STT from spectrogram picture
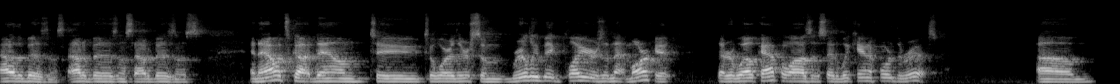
out of the business, out of business, out of business, and now it's got down to to where there's some really big players in that market that are well capitalized that said we can't afford the risk. Um,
